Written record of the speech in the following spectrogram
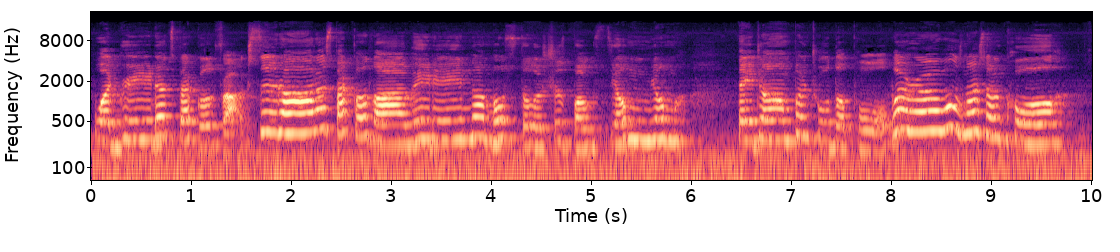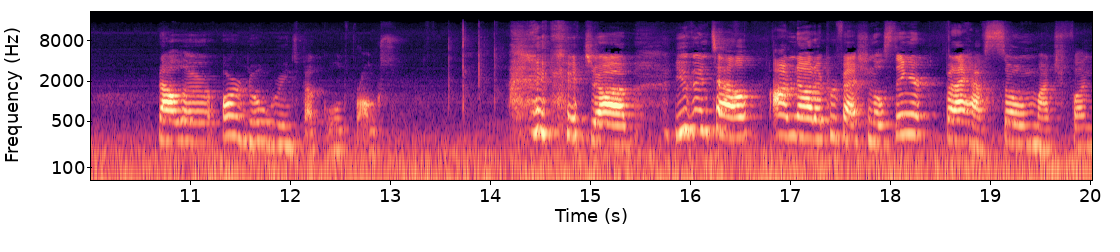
One green and speckled frog sit on a speckled log, eating the most delicious bugs. Yum yum. They jump into the pool where it was nice and cool. Now there are no green speckled frogs. Good job. You can tell I'm not a professional singer, but I have so much fun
